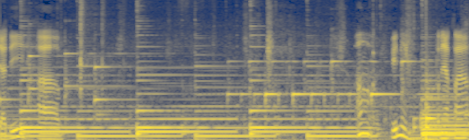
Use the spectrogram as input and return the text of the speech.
Jadi uh, ini ternyata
